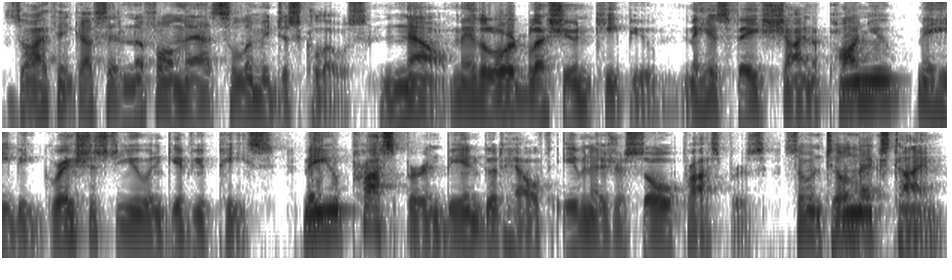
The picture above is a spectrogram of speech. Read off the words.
So I think I've said enough on that, so let me just close. Now, may the Lord bless you and keep you. May his face shine upon you. May he be gracious to you and give you peace. May you prosper and be in good health, even as your soul prospers. So until next time,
